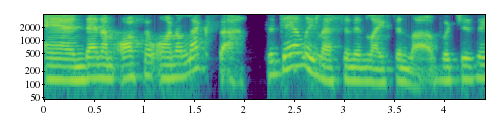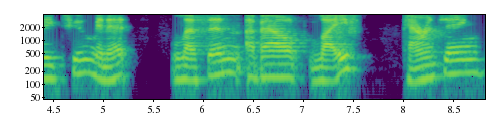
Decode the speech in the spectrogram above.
And then I'm also on Alexa, the daily lesson in life and love, which is a two minute lesson about life, parenting.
